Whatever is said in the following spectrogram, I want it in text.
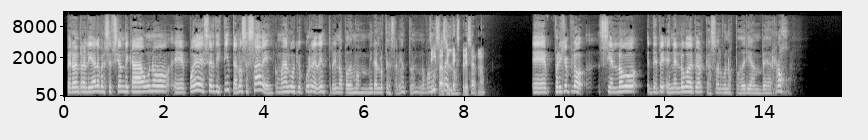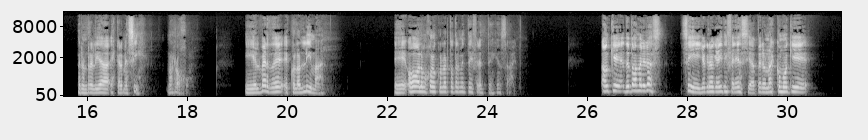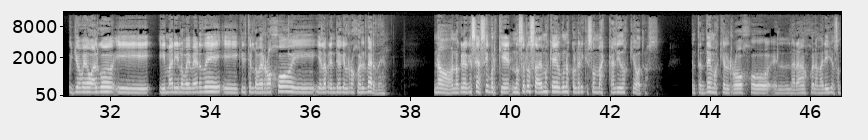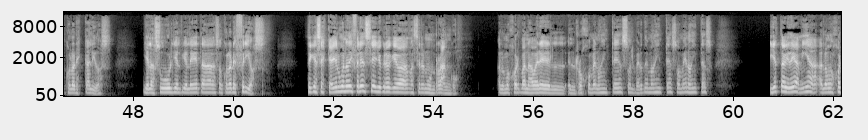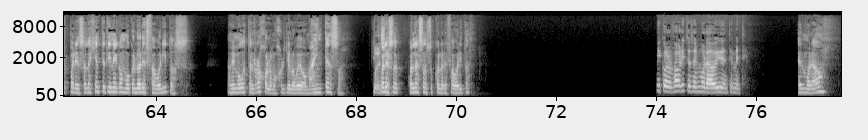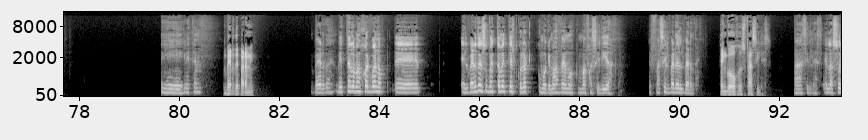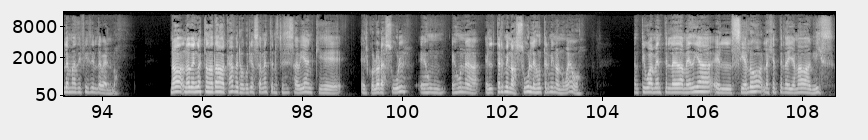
Pero en realidad la percepción de cada uno eh, puede ser distinta, no se sabe, como es algo que ocurre dentro y no podemos mirar los pensamientos. No podemos Sí, fácil saberlo. de expresar, ¿no? Eh, por ejemplo, si el logo de en el logo de peor caso algunos podrían ver rojo, pero en realidad es carmesí, no es rojo. Y el verde es color lima. Eh, o a lo mejor un color totalmente diferente, quién sabe. Aunque de todas maneras, sí, yo creo que hay diferencia, pero no es como que yo veo algo y, y Mari lo ve verde y Cristian lo ve rojo y, y él aprendió que el rojo es el verde. No, no creo que sea así porque nosotros sabemos que hay algunos colores que son más cálidos que otros. Entendemos que el rojo, el naranjo, el amarillo son colores cálidos y el azul y el violeta son colores fríos. Así que si es que hay alguna diferencia, yo creo que va, va a ser en un rango. A lo mejor van a ver el, el rojo menos intenso, el verde más intenso, menos intenso. Y esta idea mía, a lo mejor por eso la gente tiene como colores favoritos. A mí me gusta el rojo, a lo mejor yo lo veo más intenso. ¿Cuáles son, ¿Cuáles son sus colores favoritos? Mi color favorito es el morado, evidentemente. El morado. Y Cristian, Verde para mí. verde. ¿Viste? A lo mejor, bueno, eh, el verde supuestamente es el color como que más vemos con más facilidad. Es fácil ver el verde. Tengo ojos fáciles. Fáciles. El azul es más difícil de verlo. No, no tengo esto anotado acá, pero curiosamente no sé si sabían que el color azul es un, es una, el término azul es un término nuevo. Antiguamente en la Edad Media el cielo la gente le llamaba gris.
